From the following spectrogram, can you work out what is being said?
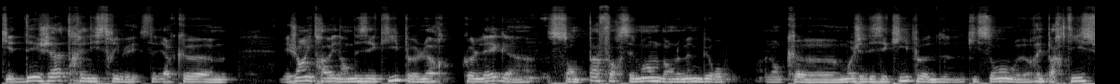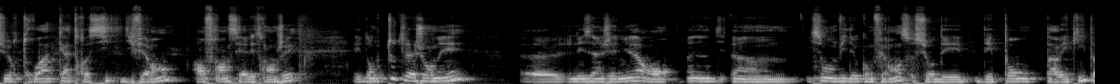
qui est déjà très distribuée. C'est-à-dire que euh, les gens, ils travaillent dans des équipes, leurs collègues sont pas forcément dans le même bureau. Donc euh, moi j'ai des équipes qui sont réparties sur trois, quatre sites différents en France et à l'étranger. Et donc toute la journée, euh, les ingénieurs ont un, un, ils sont en vidéoconférence sur des, des, ponts par équipe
